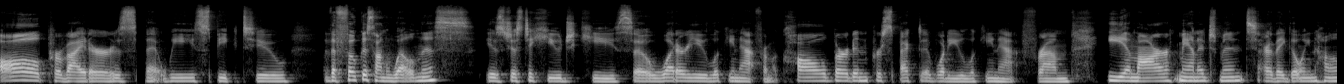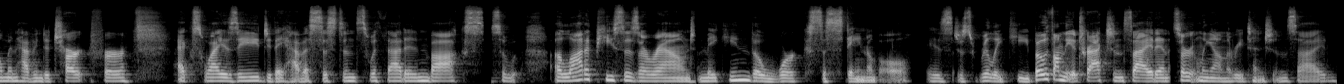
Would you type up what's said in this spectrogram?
all providers that we speak to, the focus on wellness is just a huge key. So, what are you looking at from a call burden perspective? What are you looking at from EMR management? Are they going home and having to chart for XYZ? Do they have assistance with that inbox? So, a lot of pieces around making the work sustainable is just really key, both on the attraction side and certainly on the retention side.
